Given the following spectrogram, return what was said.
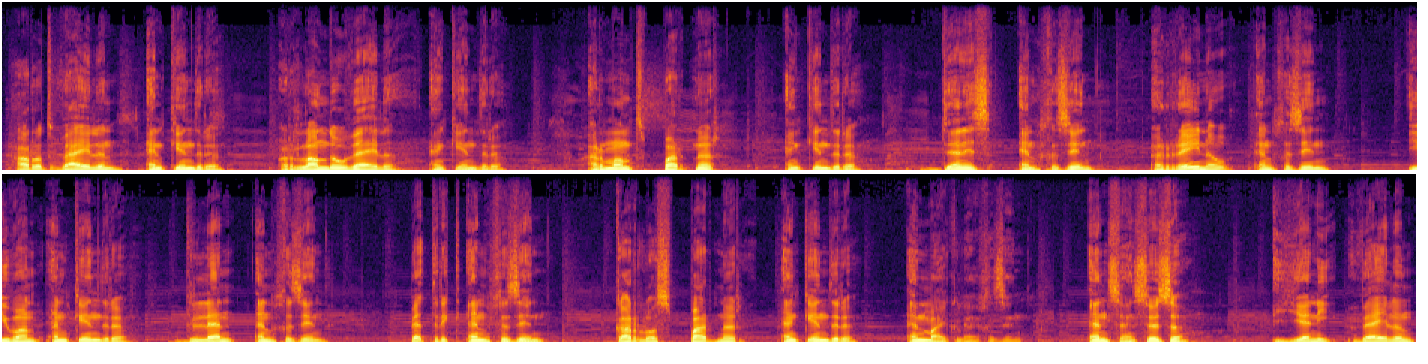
Harold Weilen en kinderen, Orlando Weilen en kinderen, Armand Partner en kinderen, Dennis en gezin, Reno en gezin, Iwan en kinderen, Glenn en gezin, Patrick en gezin, Carlos Partner en kinderen en Michael en gezin. En zijn zussen, Jenny Weilen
